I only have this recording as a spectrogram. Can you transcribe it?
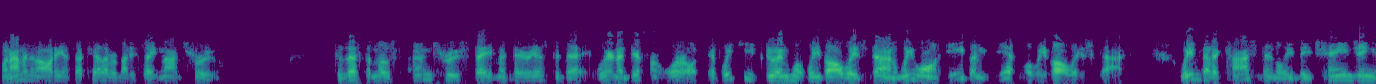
When I'm in an audience, I tell everybody, say, not true. because that's the most untrue statement there is today. We're in a different world. If we keep doing what we've always done, we won't even get what we've always got. We've got to constantly be changing,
